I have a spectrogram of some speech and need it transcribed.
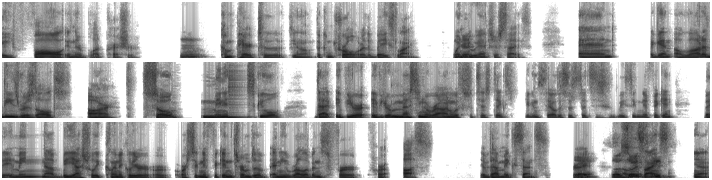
a fall in their blood pressure mm-hmm. compared to you know the control or the baseline when okay. doing exercise. And again, a lot of these results are so minuscule that if you're if you're messing around with statistics, you can say, "Oh, this is statistically significant," but it may not be actually clinically or, or, or significant in terms of any relevance for for us, if that makes sense, right? Yeah. So, so it's science. Yeah.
